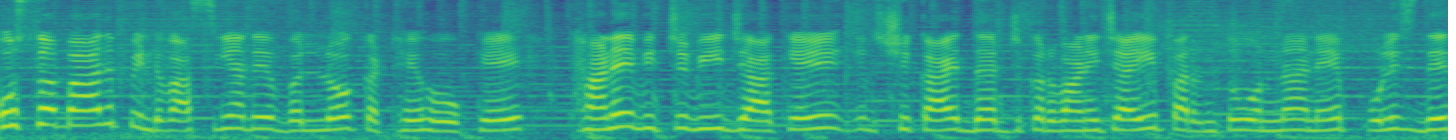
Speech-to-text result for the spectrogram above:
ਉਸ ਤੋਂ ਬਾਅਦ ਪਿੰਡ ਵਾਸੀਆਂ ਦੇ ਵੱਲੋਂ ਇਕੱਠੇ ਹੋ ਕੇ ਥਾਣੇ ਵਿੱਚ ਵੀ ਜਾ ਕੇ ਸ਼ਿਕਾਇਤ ਦਰਜ ਕਰਵਾਉਣੀ ਚਾਹੀ, ਪਰੰਤੂ ਉਹਨਾਂ ਨੇ ਪੁਲਿਸ ਦੇ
